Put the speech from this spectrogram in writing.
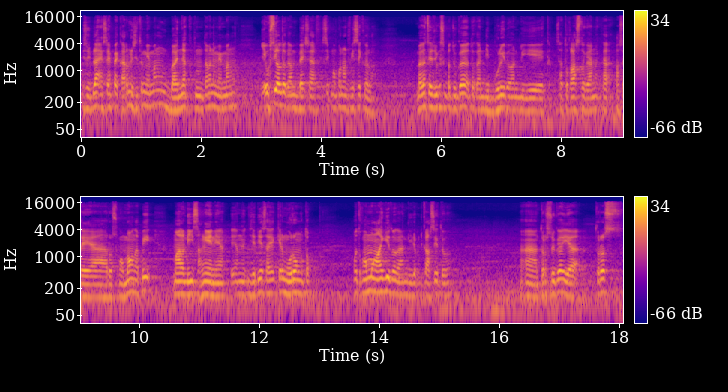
bisa dibilang SMP karena di situ memang banyak teman-teman memang ya usil tuh kan baik secara fisik maupun non fisik tuh loh. Bahkan saya juga sempat juga tuh kan dibully tuh kan di satu kelas tuh kan ka- pas saya harus ngomong tapi malah disangin ya. Yang jadi saya kira murung untuk untuk ngomong lagi tuh kan di, di kelas itu. Heeh, terus juga ya terus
